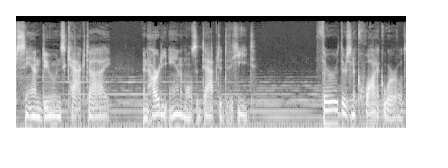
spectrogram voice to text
sand dunes, cacti, and hardy animals adapted to the heat. Third, there's an aquatic world,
